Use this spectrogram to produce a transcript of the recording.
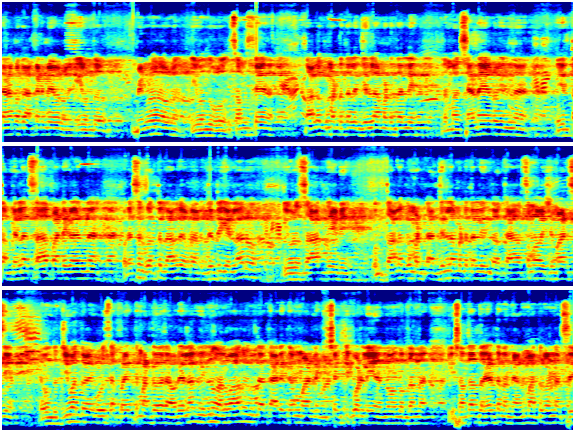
ಜನಪದ ಅಕಾಡೆಮಿಯವರು ಈ ಒಂದು ಬೆಂಗಳೂರವರು ಈ ಒಂದು ಸಂಸ್ಥೆ ತಾಲೂಕು ಮಟ್ಟದಲ್ಲಿ, ಜಿಲ್ಲಾ ಮಟ್ಟದಲ್ಲಿ ನಮ್ಮ ಸೆಣೆಯವರು ಇನ್ನು ತಮ್ಮೆಲ್ಲ ತಮ್ಮೆಲ್ಲ ಸಹಪಾಠಿಗಳನ್ನ ಅವ್ರ ಹೆಸರು ಗೊತ್ತಿಲ್ಲ ಆದ್ರೆ ಅವರ ಜೊತೆಗೆ ಎಲ್ಲರೂ ಇವರು ಸಾಥ್ ನೀಡಿ ಒಂದು ತಾಲೂಕು ಮಟ್ಟ, ಜಿಲ್ಲಾ ಮಟ್ಟದಲ್ಲಿ ಸಮಾವೇಶ ಮಾಡಿಸಿ ಒಂದು ಜೀವಂತವಾಗಿ ಉಳಿಸೋ ಪ್ರಯತ್ನ ಮಾಡ್ತಿದ್ದಾರೆ ಅವರೆಲ್ಲರೂ ಇನ್ನೂ ಹಲವಾರು ಇಂಥ ಕಾರ್ಯಕ್ರಮ ಮಾಡ್ಲಿಕ್ಕೆ ಶಕ್ತಿ ಕೊಡ್ಲಿ ಅನ್ನೋ ಒಂದನ್ನ ಈ ಸಂದರ್ಭದಲ್ಲಿ ಹೇಳ್ತಾ ನನ್ನ ಮಾತುಗಳನ್ನ ಶ್ರೀ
